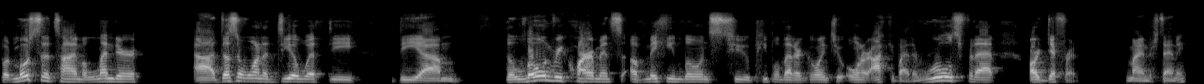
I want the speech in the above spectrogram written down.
But most of the time, a lender uh, doesn't want to deal with the the um, the loan requirements of making loans to people that are going to own or occupy. The rules for that are different, my understanding,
